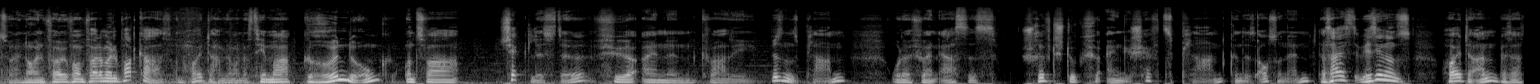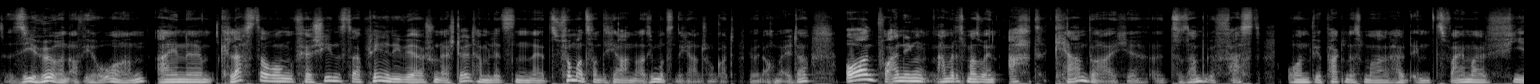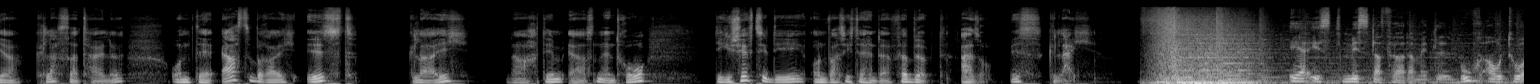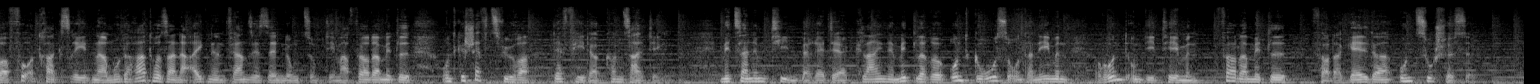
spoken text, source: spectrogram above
zu einer neuen Folge vom Fördermittel Podcast. Und heute haben wir mal das Thema Gründung und zwar Checkliste für einen quasi Businessplan oder für ein erstes Schriftstück für einen Geschäftsplan, können Sie es auch so nennen. Das heißt, wir sehen uns heute an, besser gesagt, Sie hören auf Ihre Ohren, eine Clusterung verschiedenster Pläne, die wir schon erstellt haben in den letzten jetzt 25 Jahren oder 27 Jahren schon, Gott, wir werden auch mal älter. Und vor allen Dingen haben wir das mal so in acht Kernbereiche äh, zusammengefasst und wir packen das mal halt in zweimal vier Clusterteile. Und der erste Bereich ist gleich nach dem ersten Intro die Geschäftsidee und was sich dahinter verbirgt. Also, bis gleich. Er ist Mr. Fördermittel, Buchautor, Vortragsredner, Moderator seiner eigenen Fernsehsendung zum Thema Fördermittel und Geschäftsführer der Feder Consulting. Mit seinem Team berät er kleine, mittlere und große Unternehmen rund um die Themen Fördermittel, Fördergelder und Zuschüsse.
